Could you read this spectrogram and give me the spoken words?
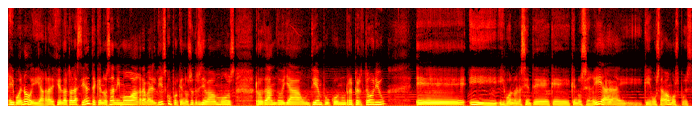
y bueno, y agradeciendo a toda la gente que nos animó a grabar el disco, porque nosotros llevábamos rodando ya un tiempo con un repertorio. Eh, y, y bueno, la gente que, que nos seguía y que gustábamos, pues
